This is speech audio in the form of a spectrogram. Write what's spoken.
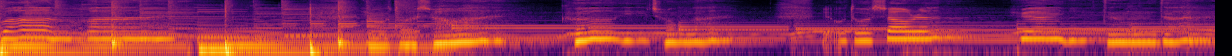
关怀。有多少爱可以重来？有多少人愿意等待？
